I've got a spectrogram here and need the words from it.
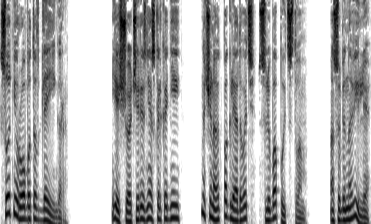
сотню роботов для игр. Еще через несколько дней начинают поглядывать с любопытством, особенно Вилли,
